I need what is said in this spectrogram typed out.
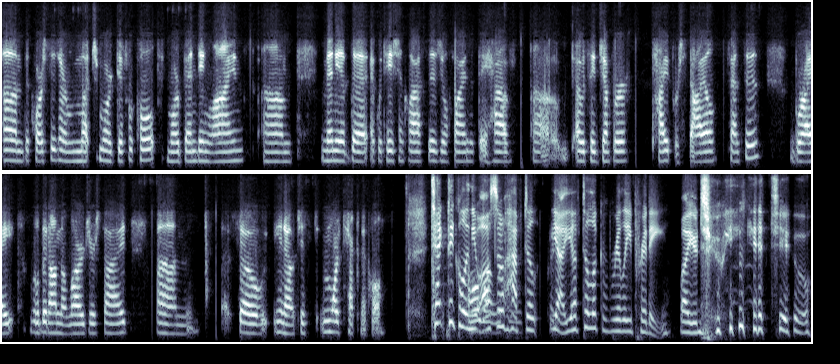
Um, the courses are much more difficult, more bending lines. Um, many of the equitation classes, you'll find that they have, uh, I would say, jumper type or style fences, bright, a little bit on the larger side. Um, so, you know, just more technical. Technical and you All while also have to yeah you have to look really pretty while you're doing it too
